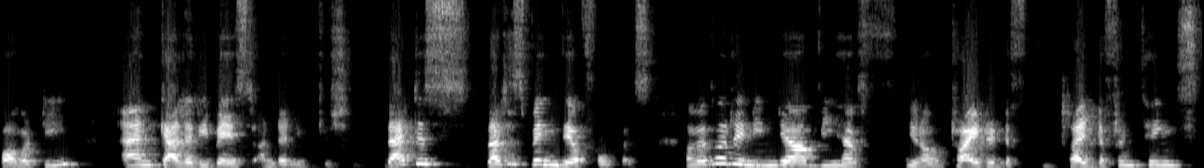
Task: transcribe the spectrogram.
poverty and calorie based undernutrition. That is that has been their focus. However in india we have you know tried a dif- tried different things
